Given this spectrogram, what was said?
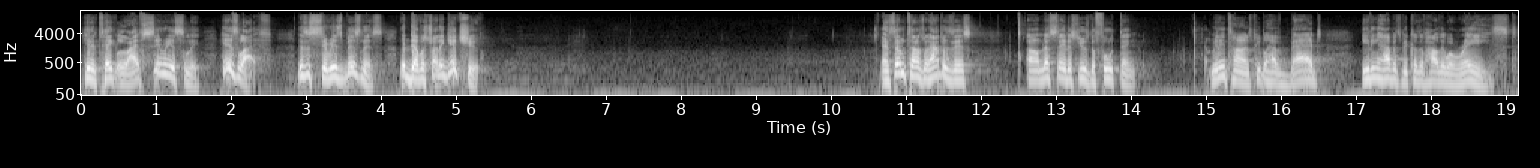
He didn't take life seriously. His life. This is serious business. The devil's trying to get you. And sometimes what happens is, um, let's say, let's use the food thing. Many times people have bad eating habits because of how they were raised.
